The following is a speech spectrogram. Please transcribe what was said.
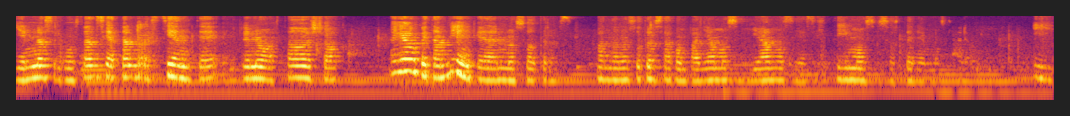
y en una circunstancia tan reciente, en pleno estado de shock, hay algo que también queda en nosotros, cuando nosotros acompañamos y guiamos y asistimos y sostenemos. Y,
